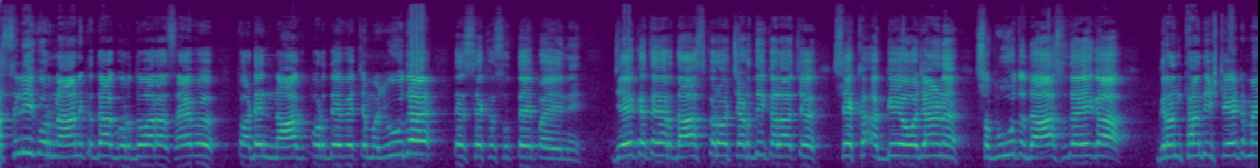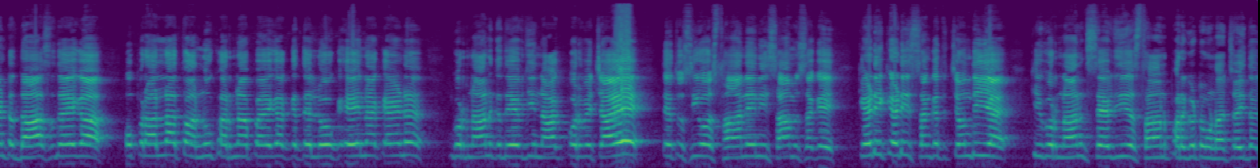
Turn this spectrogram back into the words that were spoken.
ਅਸਲੀ ਗੁਰੂ ਨਾਨਕ ਦਾ ਗੁਰਦੁਆਰਾ ਸਾਹਿਬ ਤੁਹਾਡੇ ਨਾਗਪੁਰ ਦੇ ਵਿੱਚ ਮੌਜੂਦ ਹੈ ਤੇ ਸਿੱਖ ਸੁੱਤੇ ਪਏ ਨੇ। ਜੇ ਕਿਤੇ ਅਰਦਾਸ ਕਰੋ ਚੜ੍ਹਦੀ ਕਲਾ 'ਚ ਸਿੱਖ ਅੱਗੇ ਹੋ ਜਾਣ, ਸਬੂਤ ਦਾਸ ਦੇਗਾ, ਗ੍ਰੰਥਾਂ ਦੀ ਸਟੇਟਮੈਂਟ ਦਾਸ ਦੇਗਾ, ਉਪਰਾਲਾ ਤੁਹਾਨੂੰ ਕਰਨਾ ਪਏਗਾ। ਕਿਤੇ ਲੋਕ ਇਹ ਨਾ ਕਹਿਣ, ਗੁਰੂ ਨਾਨਕ ਦੇਵ ਜੀ ਨਾਗਪੁਰ ਵਿੱਚ ਆਏ ਤੇ ਤੁਸੀਂ ਉਹ ਸਥਾਨ ਹੀ ਨਹੀਂ ਸਾਂਭ ਸਕੇ। ਕਿਹੜੀ ਕਿਹੜੀ ਸੰਗਤ ਚਾਹੁੰਦੀ ਹੈ ਕਿ ਗੁਰੂ ਨਾਨਕ ਸਾਹਿਬ ਜੀ ਦਾ ਸਥਾਨ ਪ੍ਰਗਟ ਹੋਣਾ ਚਾਹੀਦਾ?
